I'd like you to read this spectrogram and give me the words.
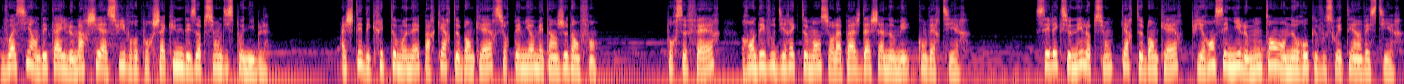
Voici en détail le marché à suivre pour chacune des options disponibles. Acheter des crypto-monnaies par carte bancaire sur Premium est un jeu d'enfant. Pour ce faire, rendez-vous directement sur la page d'achat nommée Convertir. Sélectionnez l'option Carte bancaire, puis renseignez le montant en euros que vous souhaitez investir.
